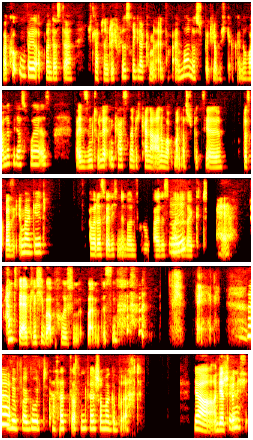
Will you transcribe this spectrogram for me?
mal gucken will, ob man das da, ich glaube, so einen Durchflussregler kann man einfach einbauen. Das spielt, glaube ich, gar keine Rolle, wie das vorher ist. Bei diesem Toilettenkasten habe ich keine Ahnung, ob man das speziell, ob das quasi immer geht. Aber das werde ich in der neuen Wohnung beides mhm. mal direkt äh, handwerklich überprüfen mit meinem Wissen. Super gut. Das hat es auf jeden Fall schon mal gebracht. Ja, und jetzt Schön. bin ich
